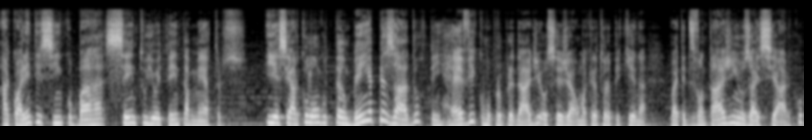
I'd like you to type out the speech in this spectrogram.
a 45/180 metros. E esse arco longo também é pesado, tem heavy como propriedade, ou seja, uma criatura pequena vai ter desvantagem em usar esse arco,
